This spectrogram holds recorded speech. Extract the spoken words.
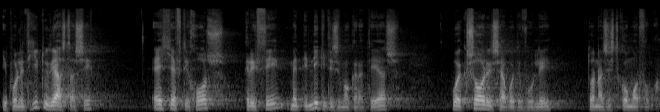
Η πολιτική του διάσταση έχει ευτυχώς κριθεί με τη νίκη της δημοκρατίας που εξόρισε από τη Βουλή το ναζιστικό μόρφωμα.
